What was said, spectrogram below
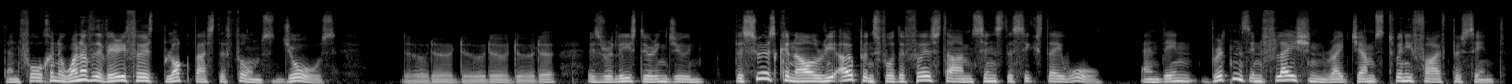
dan volgende one of the very first blockbuster films Jaws do, do, do, do, do, do, is released during June. The Suez Canal reopens for the first time since the Six Day War. And then Britain's inflation rate jumps 25%.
